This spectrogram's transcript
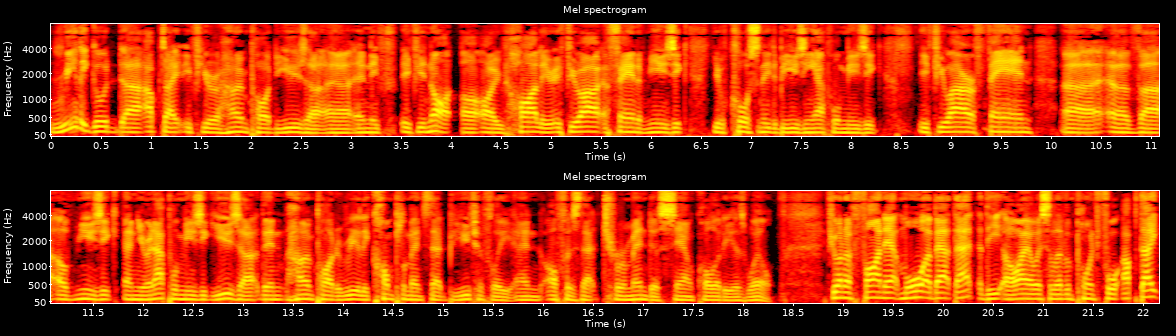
really good uh, update if you're a HomePod user, uh, and if if you're not, I highly, if you are a fan of music, you of course need to be using Apple Music. If you are a fan uh, of uh, of music and you're an Apple Music user, then HomePod really complements that beautifully and offers that tremendous sound quality as well. If you want to find out more about that, the iOS 11.4 update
